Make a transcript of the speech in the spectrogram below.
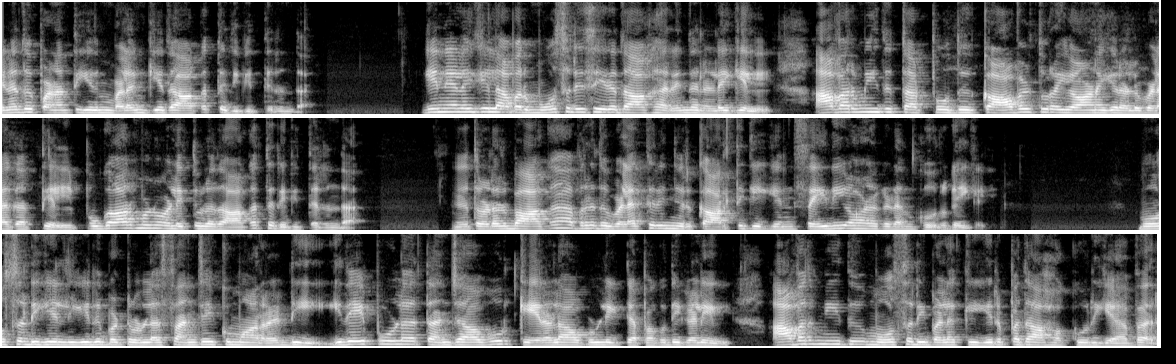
எனது பணத்தையும் வழங்கியதாக தெரிவித்திருந்தார். இந்நிலையில் அவர் மோசடி செய்ததாக அறிந்த நிலையில் அவர் மீது தற்போது காவல்துறை ஆணையர் அலுவலகத்தில் புகார் மனு அளித்துள்ளதாக தெரிவித்திருந்தார். இது தொடர்பாக அவரது வழக்கறிஞர் கார்த்திகேயன் செய்தியாளர்களிடம் கூறுகையில் மோசடியில் ஈடுபட்டுள்ள சஞ்சய்குமார் ரெட்டி இதேபோல தஞ்சாவூர் கேரளா உள்ளிட்ட பகுதிகளில் அவர் மீது மோசடி வழக்கு இருப்பதாக கூறிய அவர்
